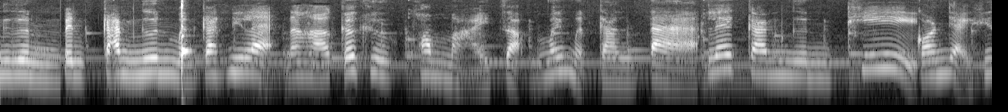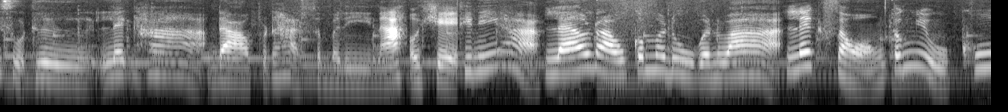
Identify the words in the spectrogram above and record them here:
เงินเป็นการเงินเหมือนกันนี่แหละนะคะ ก็คือความหมายจะไม่เหมือนกันแต่เลขการเงินินที่ก้อนใหญ่ที่สุดคือเลข 5 ดาวพฤหัสบดีนะ โอเค ทีนี้ค่ะ แล้วเราก็มาดูกันว่าเลข 2 ต้องอยู่คู่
